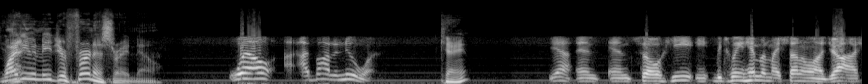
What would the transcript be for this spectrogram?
Why do you need your furnace right now? Well, I I bought a new one. Okay. Yeah, and and so he he- between him and my son-in-law Josh,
